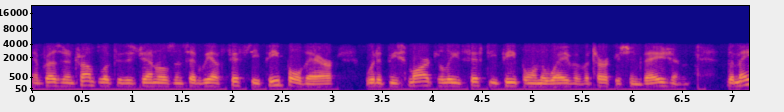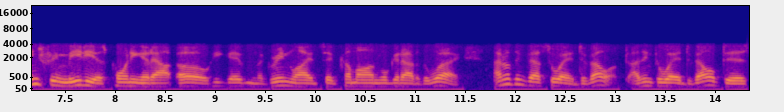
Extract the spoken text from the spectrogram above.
And President Trump looked at his generals and said, We have 50 people there. Would it be smart to leave 50 people in the wave of a Turkish invasion? The mainstream media is pointing it out. Oh, he gave them the green light and said, Come on, we'll get out of the way. I don't think that's the way it developed. I think the way it developed is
